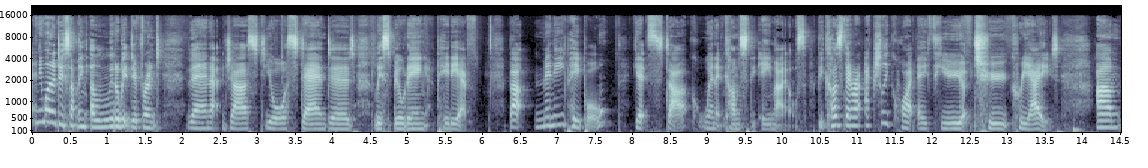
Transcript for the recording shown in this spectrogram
and you want to do something a little bit different than just your standard list building PDF. But many people get stuck when it comes to the emails because there are actually quite a few to create. Um,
